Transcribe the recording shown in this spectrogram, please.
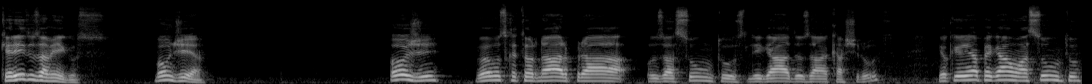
Queridos amigos, bom dia. Hoje vamos retornar para os assuntos ligados a Kashrut. Eu queria pegar um assunto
